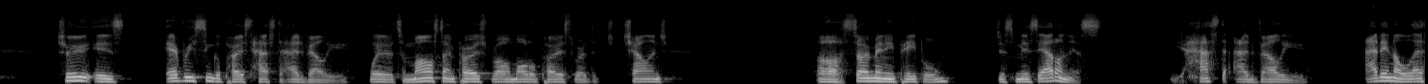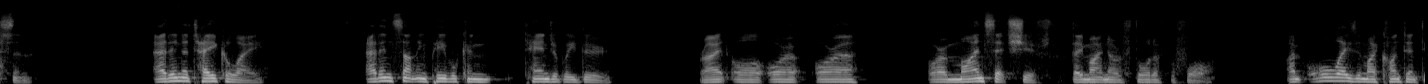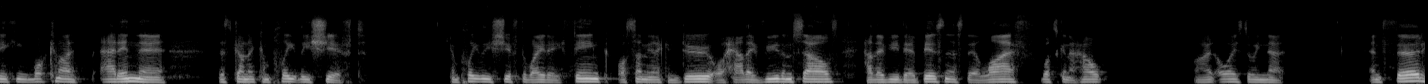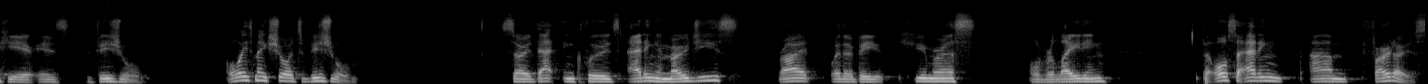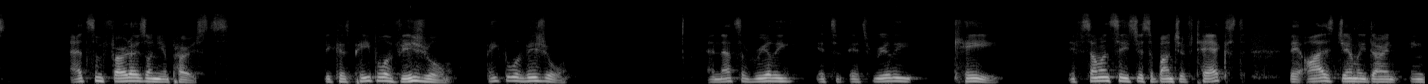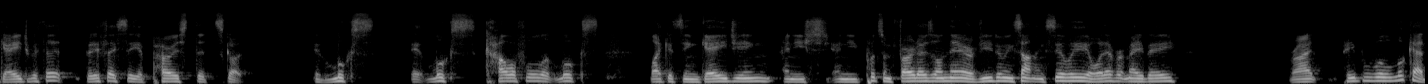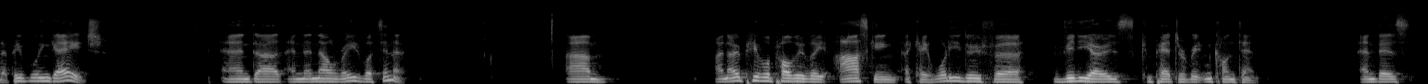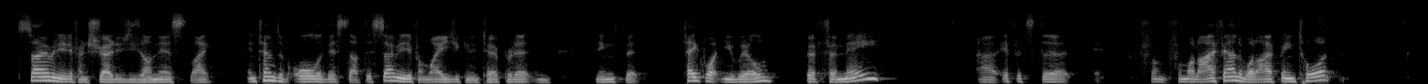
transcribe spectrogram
two is every single post has to add value whether it's a milestone post role model post where the challenge oh so many people just miss out on this. It has to add value. Add in a lesson. Add in a takeaway. Add in something people can tangibly do right? Or or or a or a mindset shift they might not have thought of before. I'm always in my content thinking, what can I add in there that's going to completely shift, completely shift the way they think or something they can do or how they view themselves, how they view their business, their life, what's going to help. Right? Always doing that. And third here is visual. Always make sure it's visual. So that includes adding emojis, right? Whether it be humorous or relating, but also adding um, photos. Add some photos on your posts because people are visual. People are visual, and that's a really it's it's really key. If someone sees just a bunch of text, their eyes generally don't engage with it. But if they see a post that's got it looks it looks colorful, it looks like it's engaging, and you and you put some photos on there of you doing something silly or whatever it may be, right? people will look at it, people engage, and uh, and then they'll read what's in it. Um, I know people are probably asking, okay, what do you do for videos compared to written content? And there's so many different strategies on this. Like in terms of all of this stuff, there's so many different ways you can interpret it and things. But take what you will. But for me, uh, if it's the from from what I found and what I've been taught,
